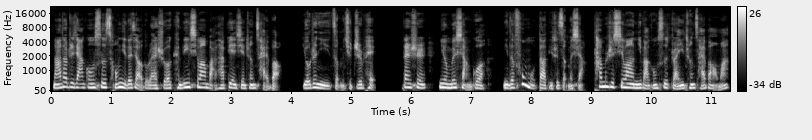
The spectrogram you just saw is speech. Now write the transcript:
拿到这家公司，从你的角度来说，肯定希望把它变现成财宝，由着你怎么去支配。但是你有没有想过？你的父母到底是怎么想？他们是希望你把公司转移成财宝吗？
